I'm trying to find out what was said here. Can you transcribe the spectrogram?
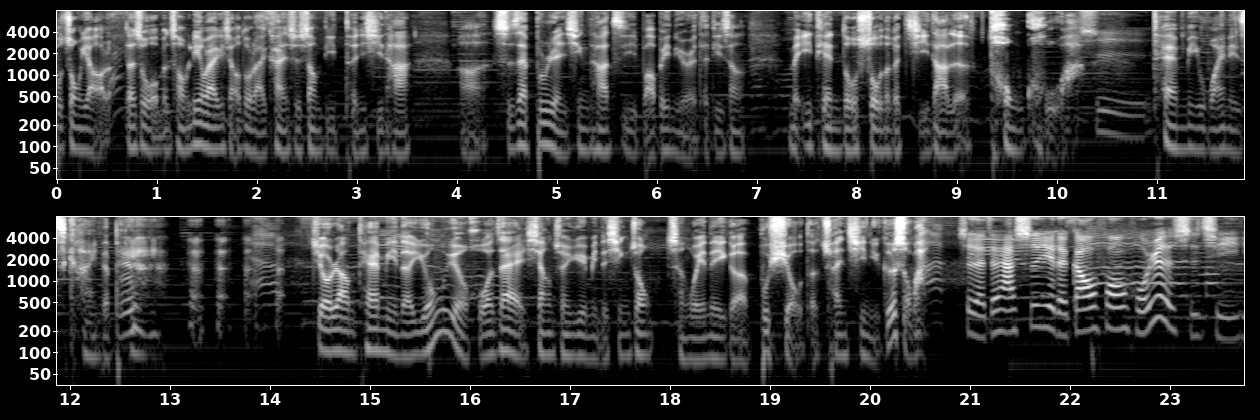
不重要了。但是我们从另外一个角度来看，是上帝疼惜他啊，实在不忍心他自己宝贝女儿在地上每一天都受那个极大的痛苦啊。是 Tammy Wynette's kind of pain，就让 Tammy 呢永远活在乡村乐迷的心中，成为那个不朽的传奇女歌手吧。是的，在她事业的高峰、活跃的时期，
